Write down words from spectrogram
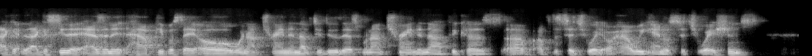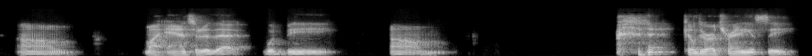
I can I can see that as in it how people say, oh, we're not trained enough to do this, we're not trained enough because of, of the situation or how we handle situations. Um, my answer to that would be come to our training and see.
